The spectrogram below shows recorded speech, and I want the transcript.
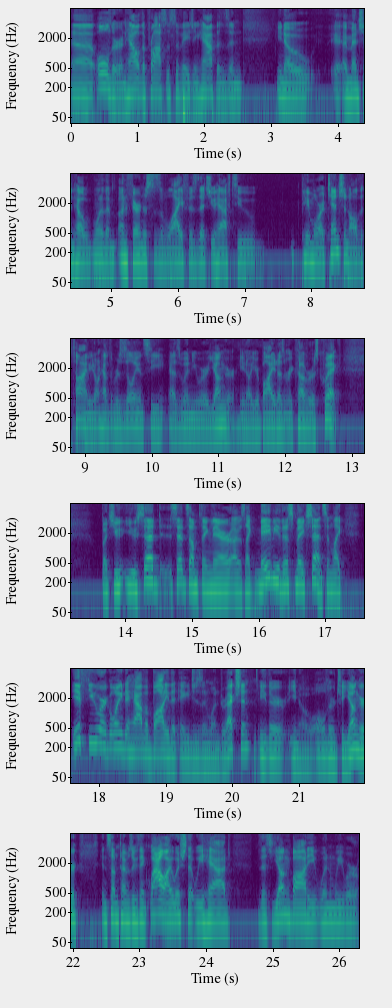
uh, older and how the process of aging happens. And, you know, I mentioned how one of the unfairnesses of life is that you have to pay more attention all the time. You don't have the resiliency as when you were younger. You know, your body doesn't recover as quick. But you you said said something there. I was like, maybe this makes sense. And like, if you are going to have a body that ages in one direction, either you know older to younger, and sometimes we think, wow, I wish that we had this young body when we were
